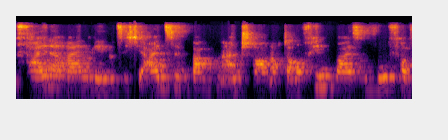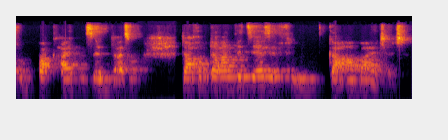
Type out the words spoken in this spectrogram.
feiner reingehen und sich die einzelnen Banken anschauen, auch darauf hinweisen, wo Verwundbarkeiten sind. Also darum, daran wird sehr, sehr viel gearbeitet.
